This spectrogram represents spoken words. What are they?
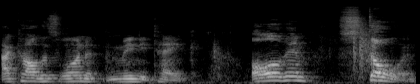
I call this one Mini Tank. All of them stolen.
